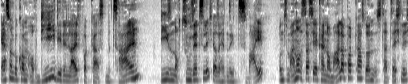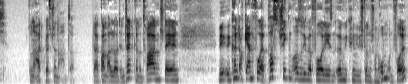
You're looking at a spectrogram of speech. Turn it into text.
Erstmal bekommen auch die, die den Live-Podcast bezahlen, diesen noch zusätzlich, also hätten sie zwei. Und zum anderen ist das hier kein normaler Podcast, sondern ist tatsächlich so eine Art Question-Answer. Da kommen alle Leute in den Chat, können uns Fragen stellen. Wir, ihr könnt auch gerne vorher Post schicken oder so, die wir vorlesen. Irgendwie kriegen wir die Stunde schon rum und voll.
